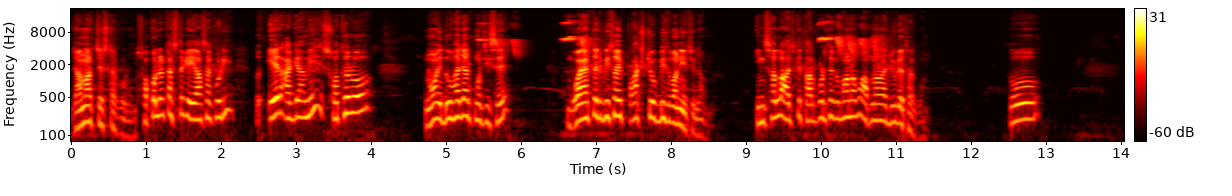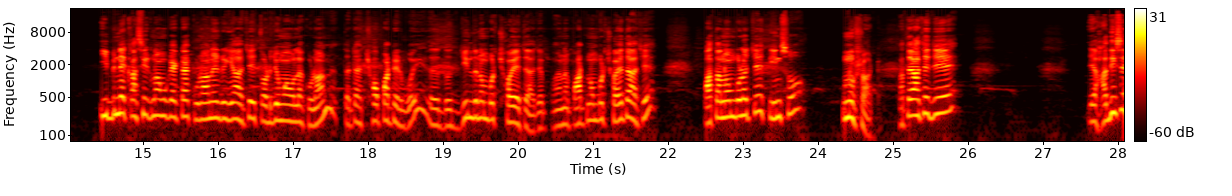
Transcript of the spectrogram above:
জানার চেষ্টা করুন। সকলের কাছ থেকে এই আশা করি। তো এর আগে আমি সতেরো নয় দু হাজার পঁচিশে বয়াতের বিষয় পাঠ চব্বিশ বানিয়েছিলাম। ইনশাল্লাহ আজকে তারপর থেকে বানাবো, আপনারা জুড়ে থাকুন। তো ইবনে কাসির নামক একটা কোরআনের ইয়ে আছে তর্জমাওয়ালা কোরআন এটা ছ পাটের বই জিল্দ নম্বর ছয়েতে আছে মানে পাট নম্বর ছয়েতে আছে, পাতা নম্বর হচ্ছে তিনশো উনষাট। তাতে আছে যে যে হাদিসে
